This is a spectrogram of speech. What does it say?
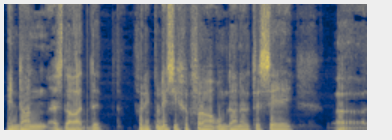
En dan is daar dit vir die polisie gevra om dan nou te sê uh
